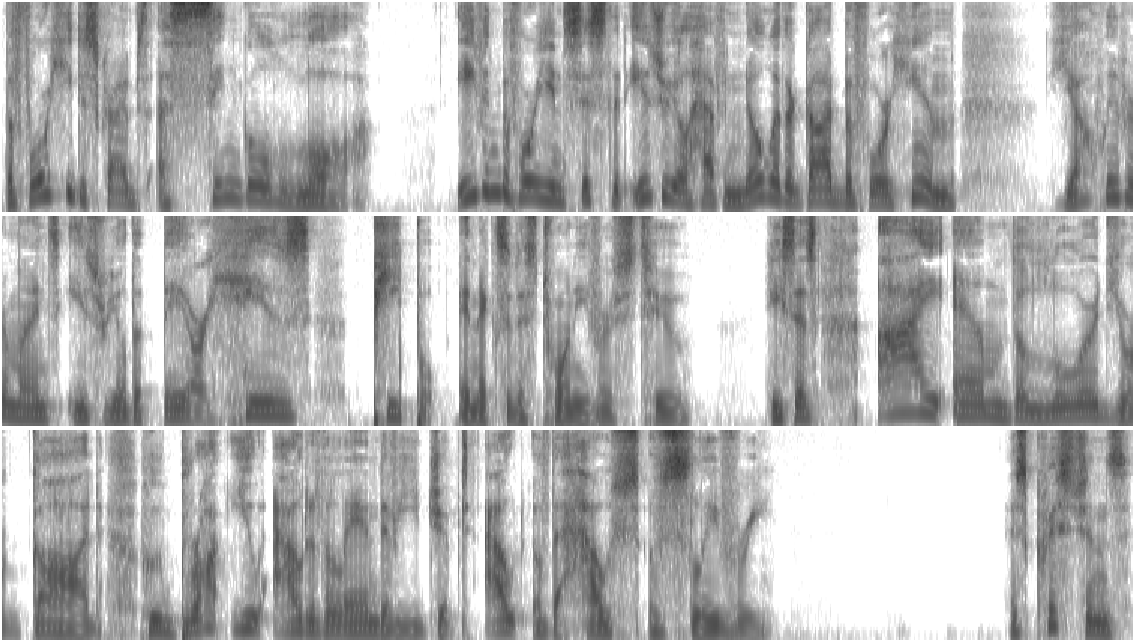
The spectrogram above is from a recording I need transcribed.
Before he describes a single law, even before he insists that Israel have no other God before him, Yahweh reminds Israel that they are his people in Exodus 20, verse 2. He says, I am the Lord your God who brought you out of the land of Egypt, out of the house of slavery. As Christians,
